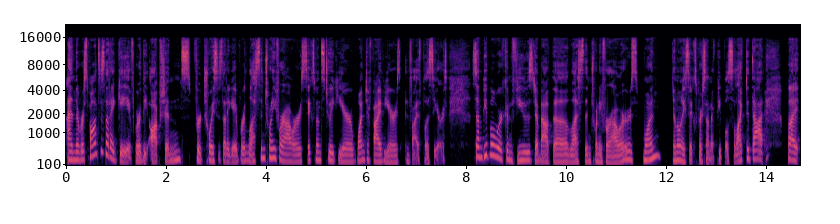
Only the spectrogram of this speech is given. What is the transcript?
And the responses that I gave were the options for choices that I gave were less than 24 hours, six months to a year, one to five years, and five plus years. Some people were confused about the less than 24 hours one, and only 6% of people selected that. But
